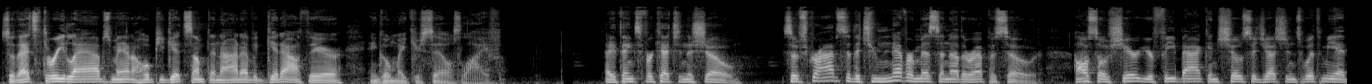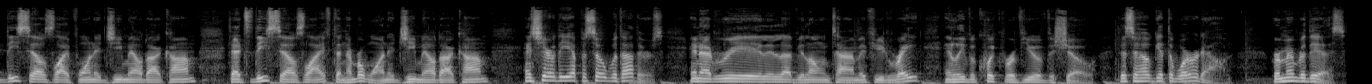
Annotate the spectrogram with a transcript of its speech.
So that's three labs, man. I hope you get something out of it. Get out there and go make your sales life. Hey, thanks for catching the show. Subscribe so that you never miss another episode. Also, share your feedback and show suggestions with me at thesaleslife1 at gmail.com. That's thesaleslife, the number one, at gmail.com. And share the episode with others. And I'd really love you long time if you'd rate and leave a quick review of the show. This will help get the word out. Remember this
